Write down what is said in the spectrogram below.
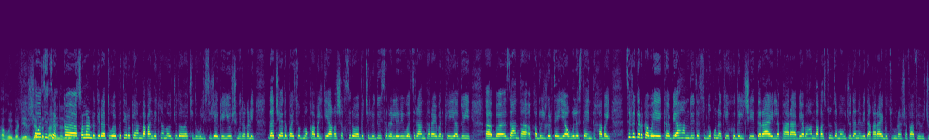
هغوی به ډیر ژر د سالینه لري په لاندو کې راته وای په تیرو کې هم د غندښنه موجوده و چې د ولسی جرګې یو شمیر غړي دا چې د پیسو په مقابل کې هغه شخصي روابط چې لدوی سره لري وزیران ترای ورکې یا دوی به ځان ته قبول ګرځي یا ولسته انتخابي څه فکر کوي ک بیا هم دوی ته صندوقونه کې خودل شي درای لپاره بیا به هم د غستونځه موجوده نه وي د غرای به څومره شفاف وي چې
